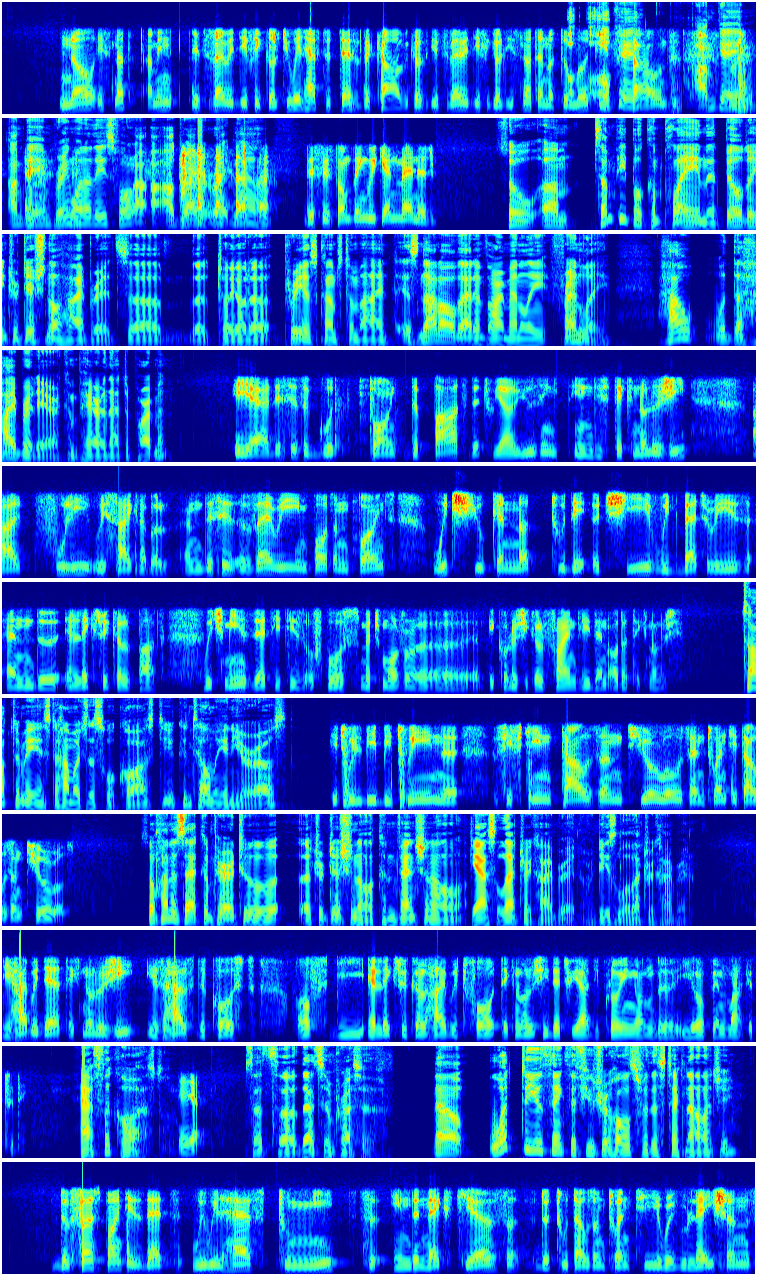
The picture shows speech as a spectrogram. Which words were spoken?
No, it's not. I mean, it's very difficult. You will have to test the car because it's very difficult. It's not an automotive okay. sound. I'm game. I'm game. Bring one of these for. I'll, I'll drive it right now. this is something we can manage. So, um, some people complain that building traditional hybrids, uh, the Toyota Prius comes to mind, is not all that environmentally friendly. How would the hybrid air compare in that department? Yeah, this is a good point. The parts that we are using in this technology are fully recyclable. And this is a very important point which you cannot today achieve with batteries and uh, electrical parts, which means that it is, of course, much more uh, ecological friendly than other technologies. Talk to me as to how much this will cost. You can tell me in euros. It will be between uh, 15,000 euros and 20,000 euros. So, how does that compare to a traditional, conventional gas electric hybrid or diesel electric hybrid? The hybrid air technology is half the cost of the electrical hybrid 4 technology that we are deploying on the European market today. Half the cost? Yeah. That's, uh, that's impressive. Now, what do you think the future holds for this technology? The first point is that we will have to meet in the next years the 2020 regulations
